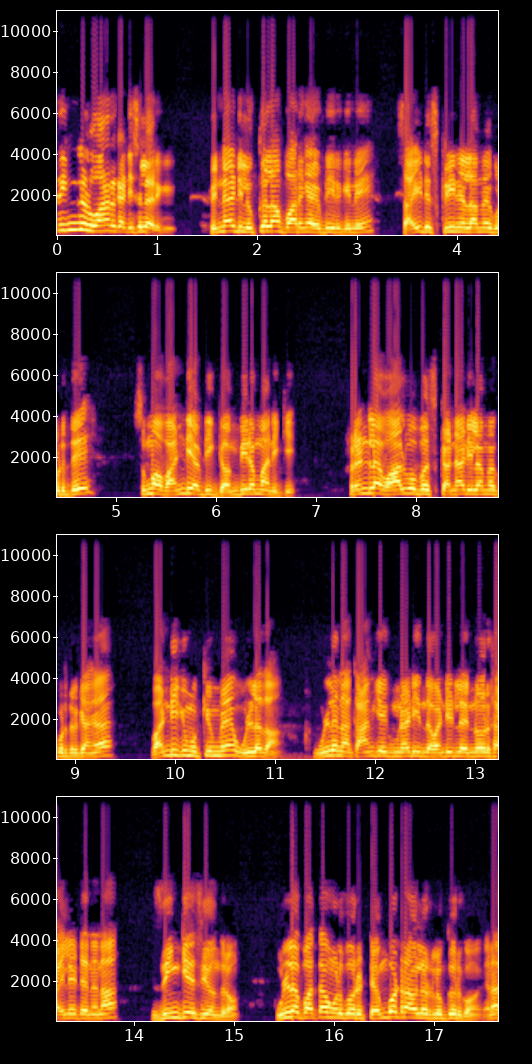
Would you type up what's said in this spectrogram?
சிங்கிள் ஓனர் கண்டிஷனில் இருக்குது பின்னாடி லுக்கெல்லாம் பாருங்கள் எப்படி இருக்குன்னு. சைடு ஸ்க்ரீன் எல்லாமே கொடுத்து சும்மா வண்டி அப்படி கம்பீரமா நிக்கி. ஃப்ரண்ட்ல வால்வோ பஸ் கண்ணாடி எல்லாமே கொடுத்துருக்காங்க. வண்டிக்கு முக்கியமே உள்ளதான். உள்ள நான் காமிக்கிறதுக்கு முன்னாடி இந்த வண்டியில இன்னொரு ஹைலைட் என்னன்னா ஜிங்க் ஏசி வந்துடும் உள்ள பார்த்தா உங்களுக்கு ஒரு டெம்போ டிராவலர் லுக் இருக்கும். ஏன்னா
